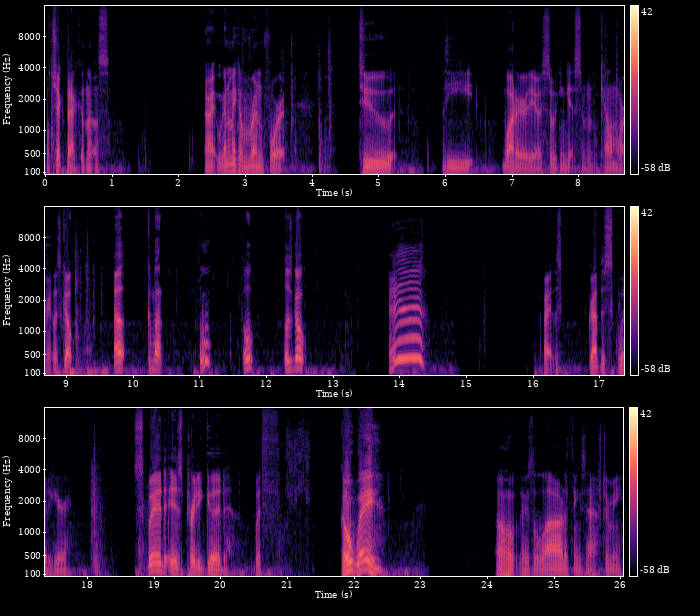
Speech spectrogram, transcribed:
We'll check back on those. All right, we're gonna make a run for it to the water area so we can get some calamari. Let's go. Oh, come on. Oh, oh, let's go. Ah. All right, let's grab the squid here. Squid is pretty good with... Go away! Oh, there's a lot of things after me.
